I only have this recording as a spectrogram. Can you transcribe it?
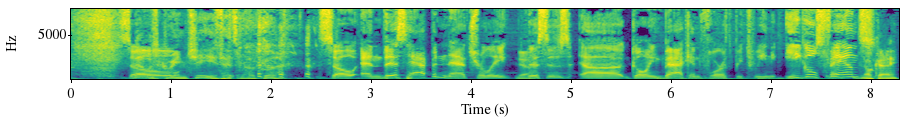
So That was cream cheese. That's no good. So, and this happened naturally. Yeah. This is uh, going back and forth between Eagles fans Okay.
